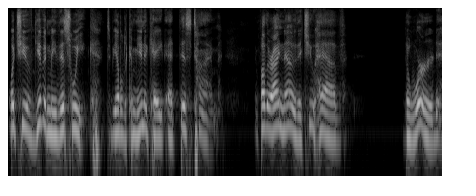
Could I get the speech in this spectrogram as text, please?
what you have given me this week to be able to communicate at this time. And Father, I know that you have the word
